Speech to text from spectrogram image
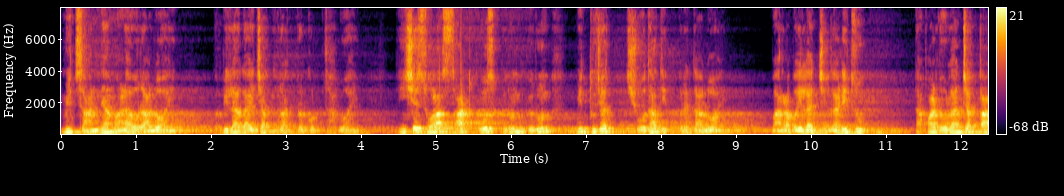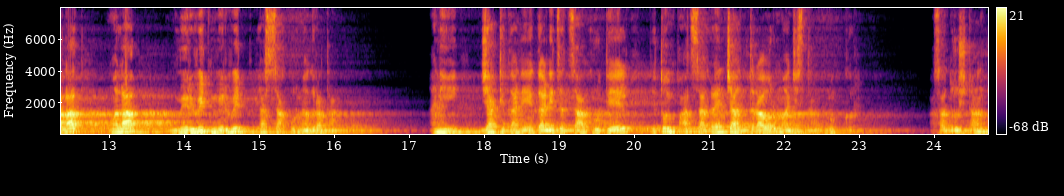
मी चांदण्या माळावर आलो आहे. कपिला गायीच्या खुरात प्रकट झालो आहे. तीनशे सोळा साठ कोस फिरून फिरून मी तुझ्या शोधात इथपर्यंत आलो आहे. बारा बैलांची गाडी चूक टापा ढोलांच्या तालात मला मिरवीत मिरवीत ह्या साकूर नगरात आण. आणि ज्या ठिकाणी गाडीचं चाक रुतेल तिथून पाच सागळ्यांच्या अंतरावर माझी स्थापणूक कर. असा दृष्टांत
